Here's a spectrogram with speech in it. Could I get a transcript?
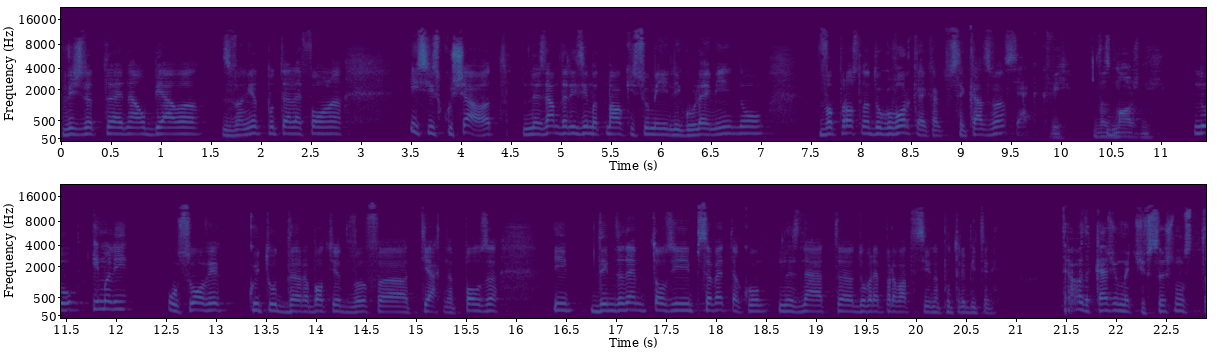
виждат една обява, звънят по телефона, и се изкушават. Не знам дали взимат малки суми или големи, но въпрос на договорка е, както се казва. Всякакви. Възможни. Но има ли условия, които да работят в а, тяхна полза и да им дадем този съвет, ако не знаят а, добре правата си на потребители? Трябва да кажем, че всъщност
